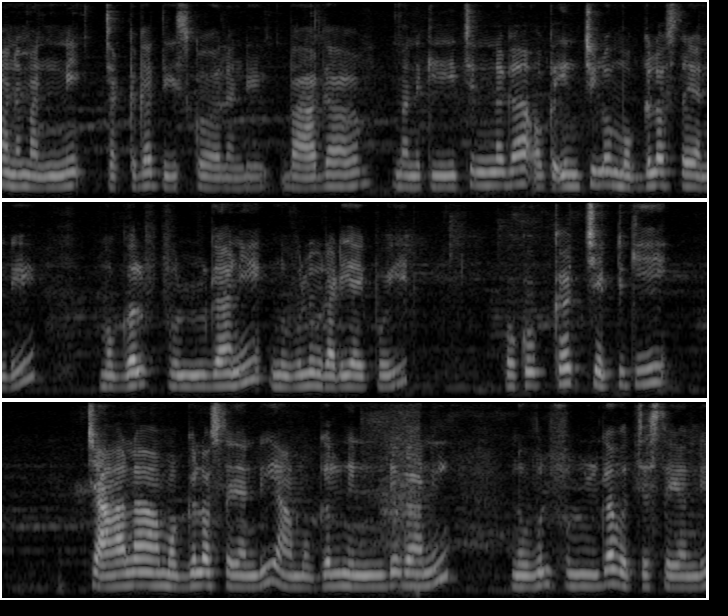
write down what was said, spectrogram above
మనం అన్నీ చక్కగా తీసుకోవాలండి. బాగా మనకి చిన్నగా ఒక ఇంచులో మొగ్గలు వస్తాయండి. మొగ్గలు ఫుల్గాని నువ్వులు రెడీ అయిపోయి ఒక్కొక్క చెట్టుకి చాలా మొగ్గలు వస్తాయండి ఆ మొగ్గలు నిండుగాని నువ్వులు ఫుల్గా వచ్చేస్తాయండి.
